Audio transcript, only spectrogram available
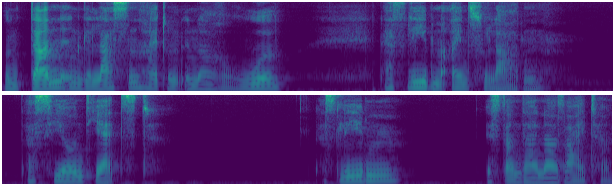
und dann in Gelassenheit und innerer Ruhe das Leben einzuladen. Das Hier und Jetzt. Das Leben ist an deiner Seite.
